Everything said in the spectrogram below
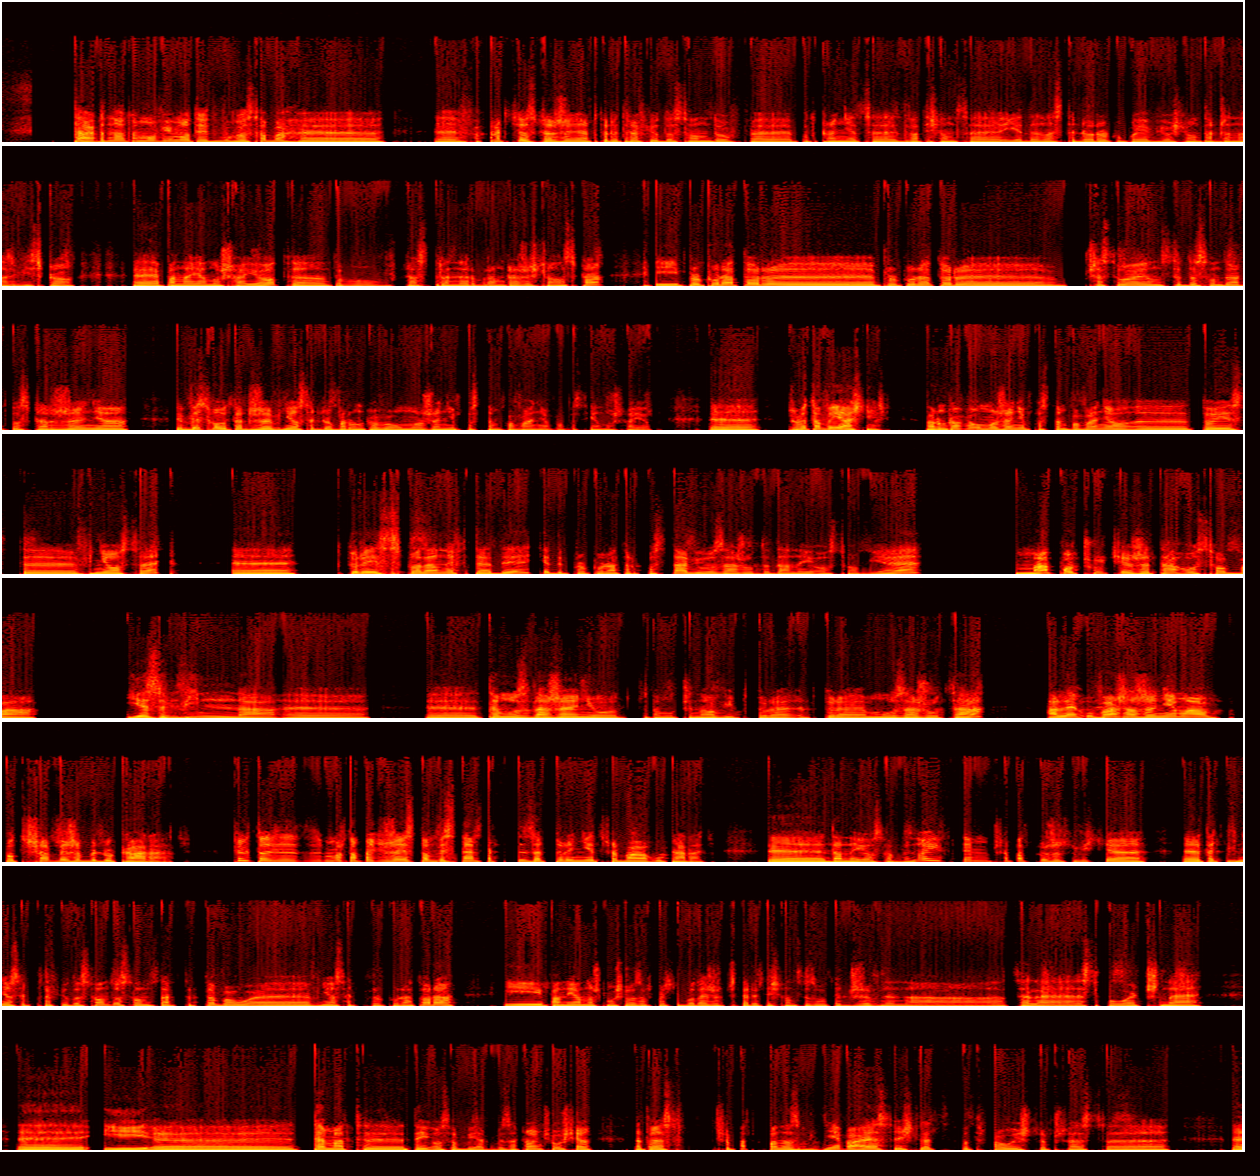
Tak, no to mówimy o tych dwóch osobach. e, e, W akcie oskarżenia, który trafił do sądów e, pod koniec e, 2011 roku, pojawiło się także nazwisko e, pana Janusza J. E, To był wówczas trener bramkarzy Śląska. I prokurator, e, prokurator e, przesyłając do sądu akt oskarżenia, wysłał także wniosek o warunkowe umorzenie postępowania wobec Janusza J. E, Żeby to wyjaśnić, warunkowe umorzenie postępowania e, to jest e, wniosek, e, który jest składany wtedy, kiedy prokurator postawił zarzut danej osobie, ma poczucie, że ta osoba jest winna e, e, temu zdarzeniu czy temu czynowi, które, które mu zarzuca, ale uważa, że nie ma potrzeby, żeby go karać. Czyli to można powiedzieć, że jest to występek, za który nie trzeba ukarać e, danej osoby. No i w tym przypadku rzeczywiście taki wniosek trafił do sądu. Sąd zaakceptował wniosek prokuratora i pan Janusz musiał zapłacić bodajże 4000 zł grzywny na cele społeczne e, i e, temat e, tej osoby jakby zakończył się. Natomiast w przypadku pana Zbigniewa S. śledztwo trwało jeszcze przez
